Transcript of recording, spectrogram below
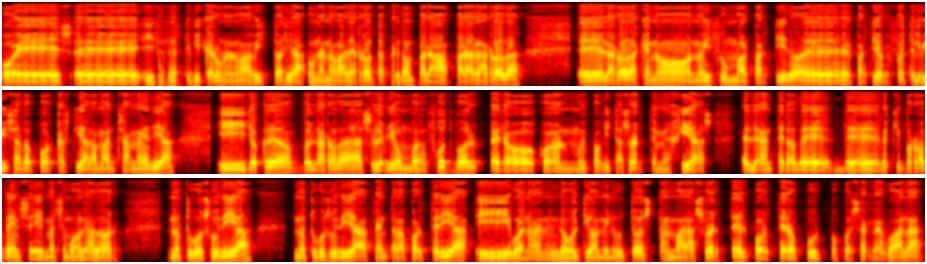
pues eh, hizo certificar una nueva victoria, una nueva derrota, perdón, para, para la Roda. Eh, la Roda que no, no hizo un mal partido, eh, el partido que fue televisado por Castilla-La Mancha Media, y yo creo, pues la Roda se le vio un buen fútbol, pero con muy poquita suerte. Mejías, el delantero del de, equipo rodense y máximo goleador, no tuvo su día, no tuvo su día frente a la portería, y bueno, en los últimos minutos, tan mala suerte, el portero Pulpo pues se resbala,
